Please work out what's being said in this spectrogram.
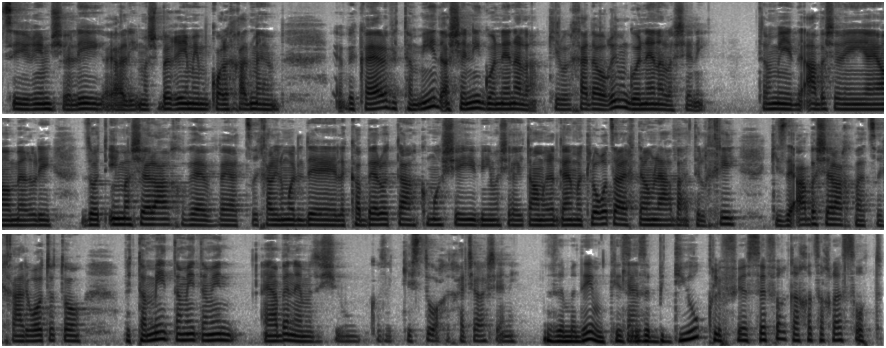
צעירים שלי, היה לי משברים עם כל אחד מהם וכאלה, ותמיד השני גונן על, כאילו אחד ההורים גונן על השני. תמיד אבא שלי היה אומר לי, זאת אימא שלך ו- ואת צריכה ללמוד אה, לקבל אותה כמו שהיא, ואימא שלי הייתה אומרת, גם אם את לא רוצה ללכת היום לאבא, את תלכי, כי זה אבא שלך ואת צריכה לראות אותו, ותמיד, תמיד, תמיד היה ביניהם איזשהו כזה כיסוח אחד של השני. זה מדהים, כי כן. זה, זה בדיוק לפי הספר, ככה צריך לעשות.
